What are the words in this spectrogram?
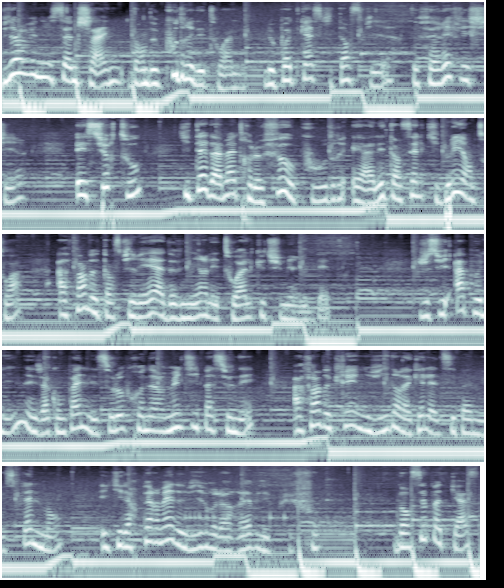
Bienvenue Sunshine dans De Poudre et d'Étoiles, le podcast qui t'inspire, te fait réfléchir et surtout qui t'aide à mettre le feu aux poudres et à l'étincelle qui brille en toi afin de t'inspirer à devenir l'étoile que tu mérites d'être. Je suis Apolline et j'accompagne les solopreneurs multipassionnés afin de créer une vie dans laquelle elles s'épanouissent pleinement et qui leur permet de vivre leurs rêves les plus fous. Dans ce podcast,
